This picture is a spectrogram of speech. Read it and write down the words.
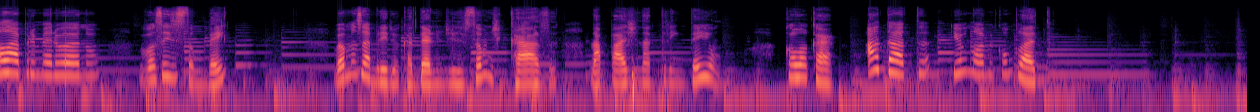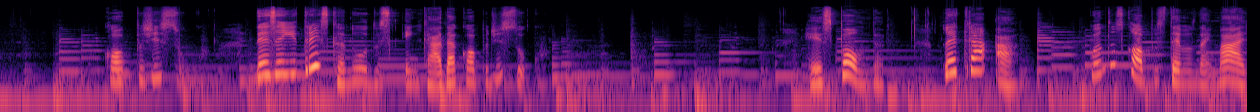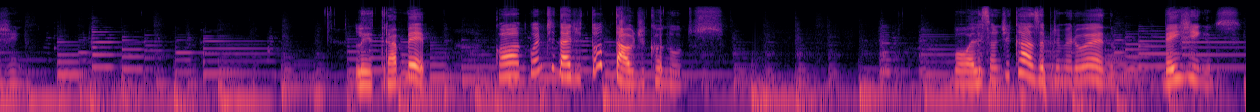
Olá, primeiro ano! Vocês estão bem? Vamos abrir o caderno de lição de casa na página 31. Colocar a data e o nome completo. Copos de suco. Desenhe três canudos em cada copo de suco. Responda. Letra A. Quantos copos temos na imagem? Letra B. Qual a quantidade total de canudos? Boa lição de casa, primeiro ano. Beijinhos!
